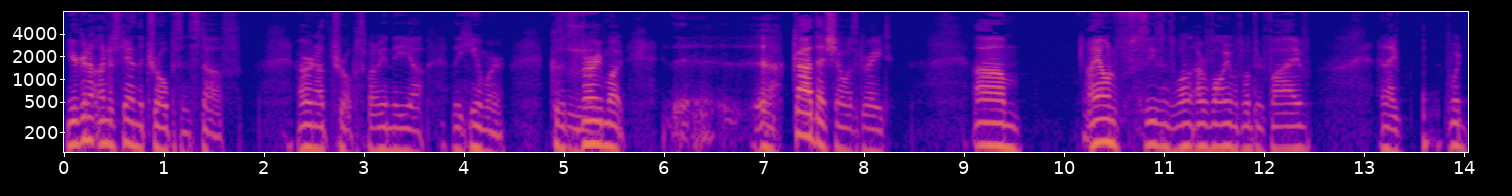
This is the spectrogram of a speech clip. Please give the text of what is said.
you're gonna understand the tropes and stuff, or not the tropes, but I mean the uh, the humor, because it's very much. Uh, God, that show is great. Um, I own seasons one or volumes one through five, and I would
